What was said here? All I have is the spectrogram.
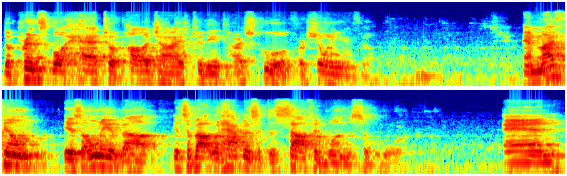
the principal had to apologize to the entire school for showing your film. And my film is only about it's about what happens if the south had won the civil war and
